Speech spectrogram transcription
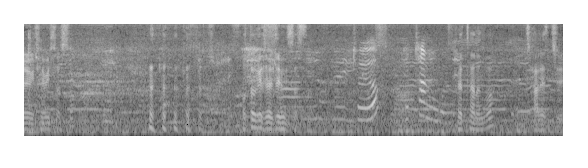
어떤 게 제일 재밌었어? 저요? 배 타는 거요. 배 타는 거? 잘했지.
